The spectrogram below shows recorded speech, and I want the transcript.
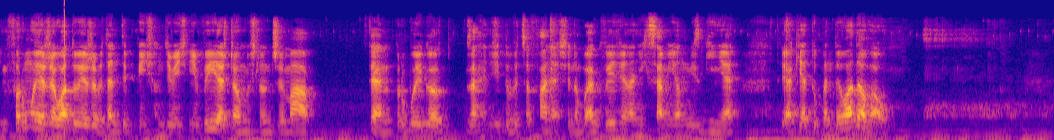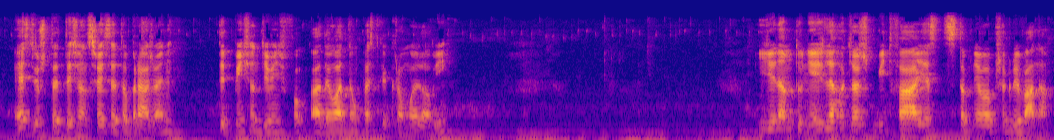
Informuję, że ładuję, żeby ten typ 59 nie wyjeżdżał, myśląc, że ma ten. Próbuję go zachęcić do wycofania się, no bo jak wyjedzie na nich sami on mi zginie, to jak ja tu będę ładował? Jest już te 1600 obrażeń. Typ 59 wkłada ładną pestkę Cromwellowi. Idzie nam tu nieźle, chociaż bitwa jest stopniowo przegrywana.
